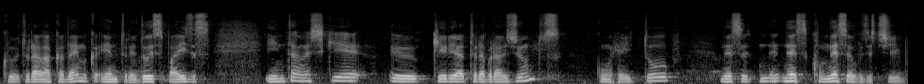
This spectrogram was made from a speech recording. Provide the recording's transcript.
cultural acadêmico entre dois países. Então, acho que eu queria trabalhar juntos com o reitor nesse, nesse, com esse objetivo.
